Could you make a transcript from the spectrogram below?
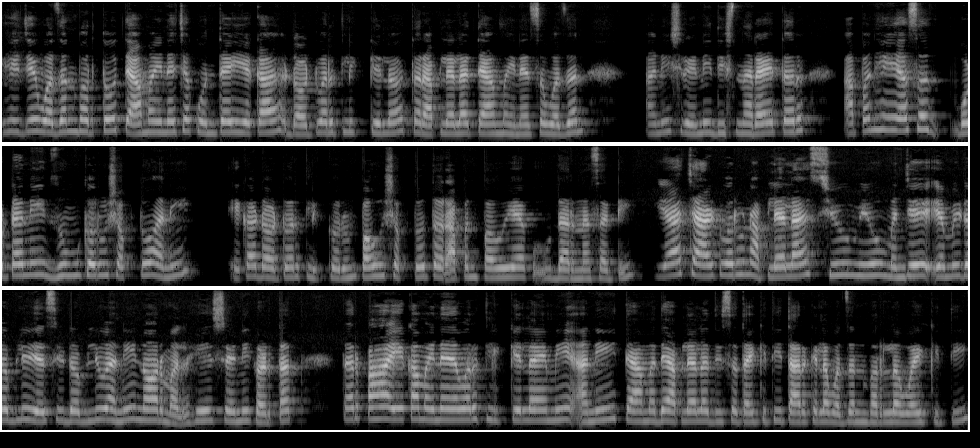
हे जे वजन भरतो त्या महिन्याच्या कोणत्याही एका डॉटवर क्लिक केलं तर आपल्याला त्या महिन्याचं वजन आणि श्रेणी दिसणार आहे. तर आपण हे असं बोटाने झूम करू शकतो आणि एका डॉटवर क्लिक करून पाहू शकतो. तर आपण पाहूया उदाहरणासाठी. या चार्टवरून आपल्याला शिव म्यू म्हणजे M E W S C W आणि नॉर्मल हे श्रेणी कळतात तर पहा एका महिन्यावर क्लिक केलं आहे मी आणि त्यामध्ये आपल्याला दिसत आहे किती तारखेला वजन भरलं वय किती.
